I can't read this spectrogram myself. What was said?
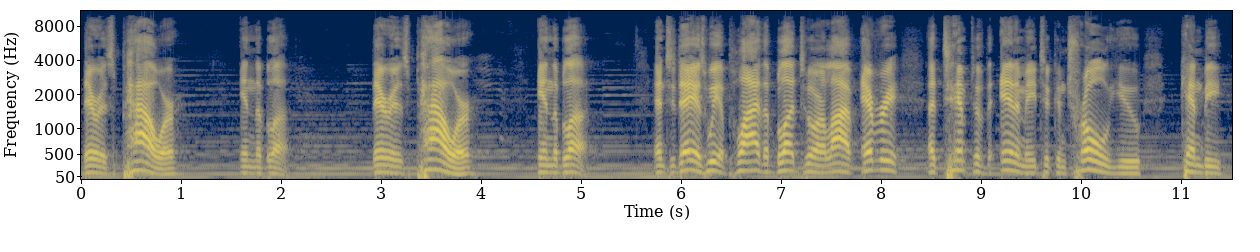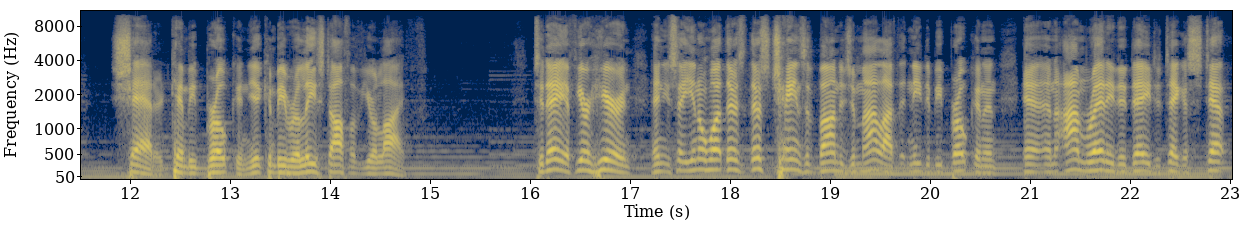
there is power in the blood. There is power in the blood. And today, as we apply the blood to our life, every attempt of the enemy to control you can be shattered, can be broken, it can be released off of your life. Today, if you're here and, and you say, you know what, there's, there's chains of bondage in my life that need to be broken, and, and I'm ready today to take a step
